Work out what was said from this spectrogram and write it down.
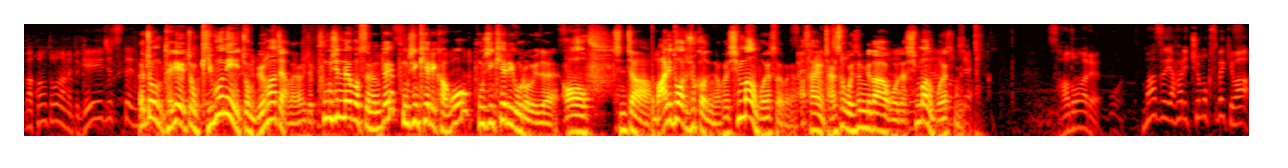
まあこのトーナメント芸術点で 좀 되게 좀 기분이 좀 묘하지 않아요? 이제 풍신 레버 쓰는데 풍신 캐릭하고 풍신 캐릭으로 이제 어우 진짜 많이 도와주셨거든요. 그래서 10만 원 보냈어요 그냥. 아, 사장님 잘 쓰고 있습니다 하고 이제 10만 원 보냈습니다. さあどうなるまずやはり注目すべきは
